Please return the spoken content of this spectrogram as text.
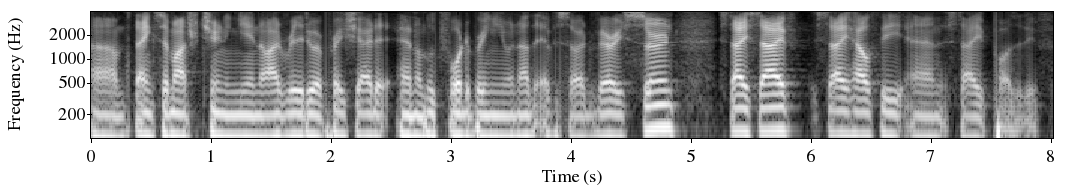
Um, thanks so much for tuning in. I really do appreciate it. And I look forward to bringing you another episode very soon. Stay safe, stay healthy, and stay positive.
